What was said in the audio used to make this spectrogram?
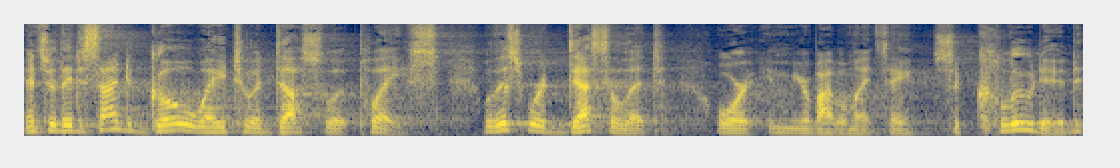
And so they decide to go away to a desolate place. Well, this word desolate, or your Bible might say secluded,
